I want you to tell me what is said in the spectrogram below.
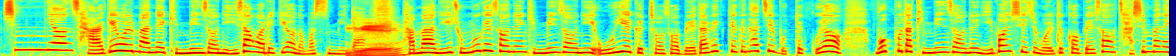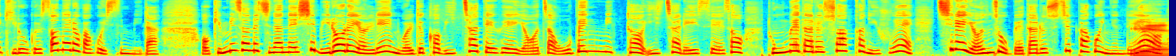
10년 4개월 만에 김민선이 이상화를 뛰어넘었습니다. 예. 다만 이 종목에서는 김민선이 5위에 그쳐서 메달 획득은 하지 못했고요. 무엇보다 김민선은 이번 시즌 월드컵에서 자신만의 기록을 써내려가고 있습니다. 어, 김민선은 지난해 11월에 열린 월드컵 2차 대회 여자 500m 2차 레이스에서 동메 달을 수확한 이후에 7회 연속 메달을 수집하고 있는데요. 예.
